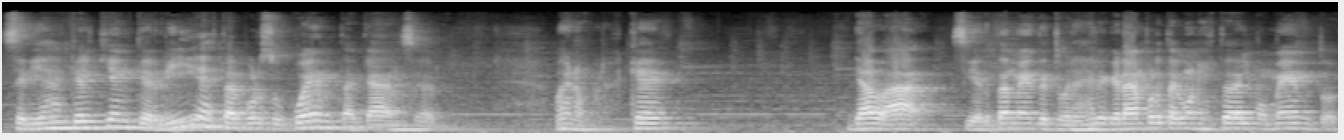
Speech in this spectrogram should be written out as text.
Serías aquel quien querría estar por su cuenta, cáncer. Bueno, pero es que ya va, ciertamente tú eres el gran protagonista del momento.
